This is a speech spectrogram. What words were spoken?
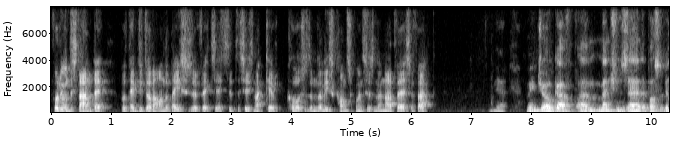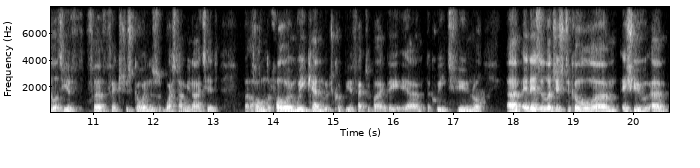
fully understand it. But I think they've done it on the basis of it's it's the decision that give, causes them the least consequences and an adverse effect. Yeah. I mean, Joe Gav um, mentions there the possibility of further fixtures going as West Ham United at home the following weekend, which could be affected by the um, the Queen's funeral. Um, it is a logistical um, issue um,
